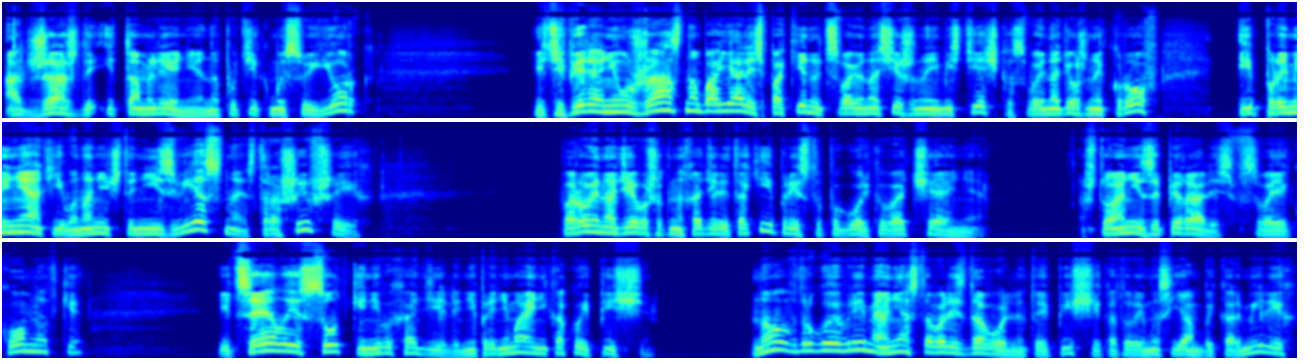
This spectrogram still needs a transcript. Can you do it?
от жажды и томления на пути к мысу Йорк, и теперь они ужасно боялись покинуть свое насиженное местечко, свой надежный кров и променять его на нечто неизвестное, страшившее их. Порой на девушек находили такие приступы горького отчаяния, что они запирались в своей комнатке и целые сутки не выходили, не принимая никакой пищи. Но в другое время они оставались довольны той пищей, которой мы с Ямбой кормили их.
